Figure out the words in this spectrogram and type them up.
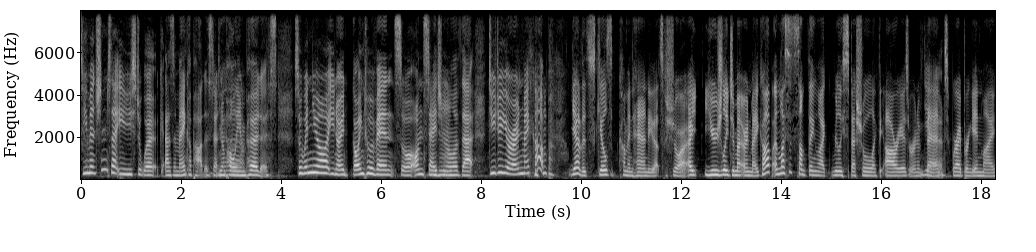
So you mentioned that you used to work as a makeup artist at Napoleon Perdis. So when you're you know going to events or on stage Mm-hmm. and all of that, do you do your own makeup? Yeah, the skills come in handy, that's for sure. I usually do my own makeup unless it's something like really special, like the Arias or an event Yeah. where I bring in my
